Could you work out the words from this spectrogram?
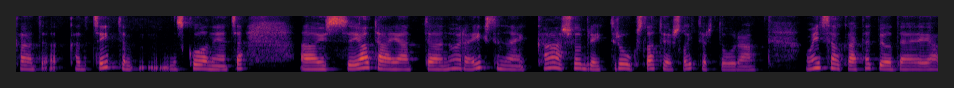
kāda, kāda cita skolniece. Jūs jautājāt Norai Ikstenai, kā šobrīd trūks latviešu literatūrā. Un viņa savukārt atbildēja,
